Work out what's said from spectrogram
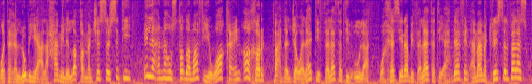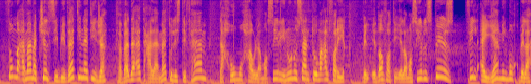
وتغلبه على حامل اللقب مانشستر سيتي إلا أنه اصطدم في واقع آخر بعد الجولات الثلاثة الأولى وخسر بثلاثة أهداف أمام كريستال بالاس ثم أمام تشيلسي بذات النتيجة فبدأت علامات الاستفهام تحوم حول مصير نونو سانتو مع الفريق بالإضافة إلى مصير السبيرز في الأيام المقبلة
